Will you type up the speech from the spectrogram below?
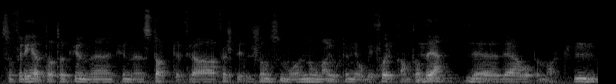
Så for i hele tatt å kunne, kunne starte fra førstedivisjon, så må noen ha gjort en jobb i forkant av det. Det, det er åpenbart. Mm.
